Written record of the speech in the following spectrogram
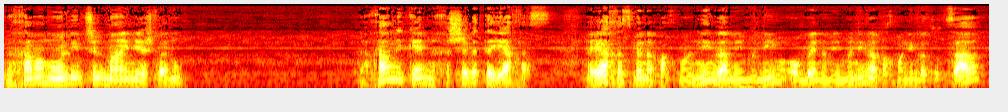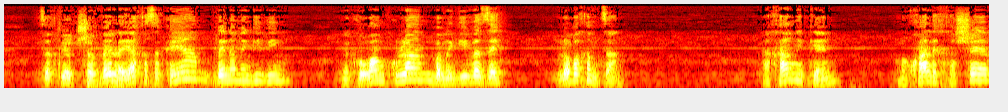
וכמה מולים של מים יש לנו. לאחר מכן נחשב את היחס. היחס בין הפחמנים והמימנים או בין המימנים והפחמנים בתוצר צריך להיות שווה ליחס הקיים בין המגיבים. מקורם כולם במגיב הזה, לא בחמצן. לאחר מכן נוכל לחשב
